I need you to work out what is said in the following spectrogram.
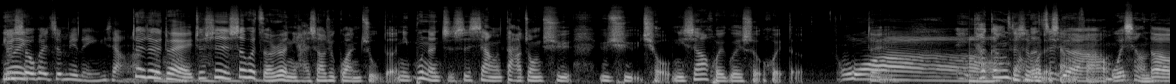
对社会正面的影响。对对对，就是社会责任，你还是要去关注的。你不能只是向大众去予取予求，你是要回归社会的。哇！他刚刚讲的这个啊，我想到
